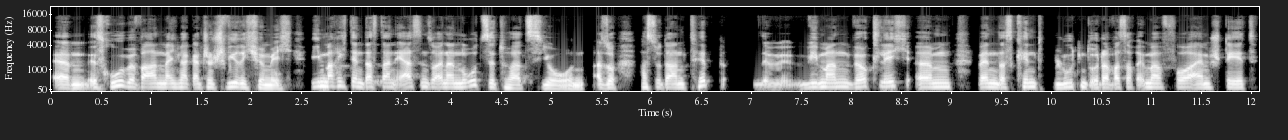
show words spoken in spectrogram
ähm, ist Ruhe bewahren manchmal ganz schön schwierig für mich. Wie mache ich denn das dann erst in so einer Notsituation? Also hast du da einen Tipp, wie man wirklich, ähm, wenn das Kind blutend oder was auch immer vor einem steht,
